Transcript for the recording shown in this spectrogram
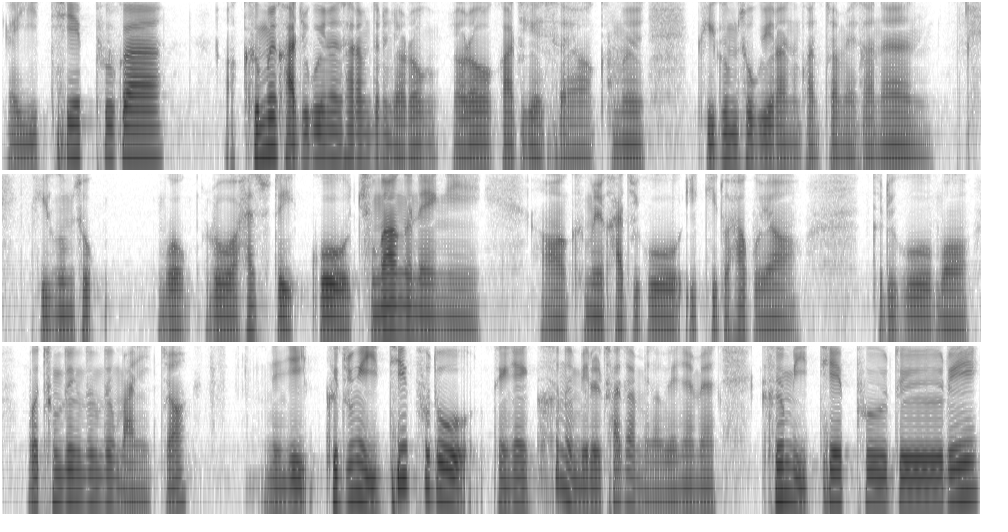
그러니까 ETF가 어, 금을 가지고 있는 사람들은 여러 여러 가지가 있어요. 금을 귀금속이라는 관점에서는 귀금속으로 할 수도 있고 중앙은행이 어, 금을 가지고 있기도 하고요. 그리고 뭐뭐 뭐 등등등등 많이 있죠. 근데 이제 그 중에 ETF도 굉장히 큰 의미를 차지합니다. 왜냐하면 금 ETF들이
